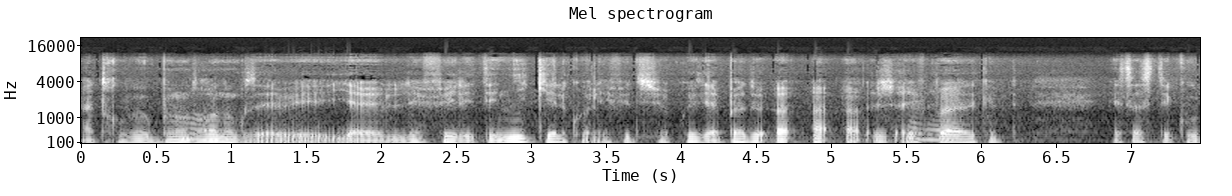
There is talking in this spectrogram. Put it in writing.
à trouver au bon endroit. Donc vous avez, l'effet, il était nickel quoi, l'effet de surprise. Il n'y a pas de ah ah ah, j'arrive pas à capter. Et ça, c'était cool.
